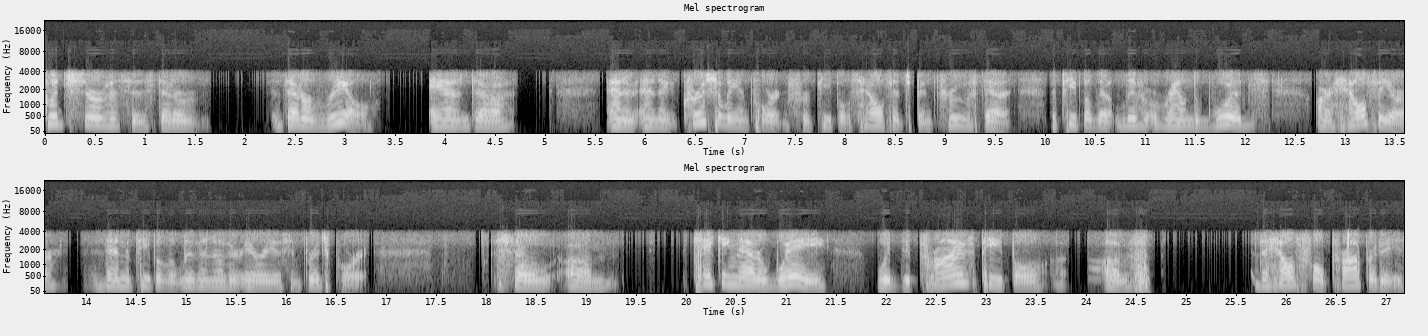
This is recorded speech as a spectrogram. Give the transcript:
good services that are that are real and uh, and and crucially important for people's health. It's been proved that the people that live around the woods are healthier than the people that live in other areas in Bridgeport. So um, taking that away would deprive people of the healthful properties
